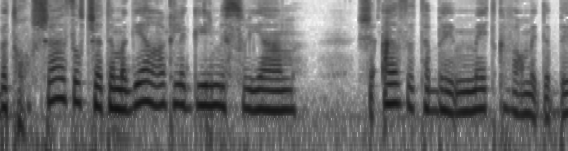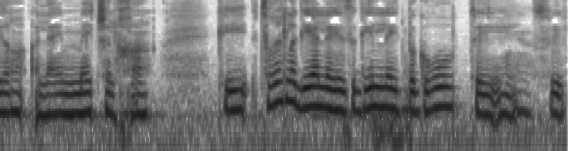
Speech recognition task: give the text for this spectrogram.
בתחושה הזאת שאתה מגיע רק לגיל מסוים, שאז אתה באמת כבר מדבר על האמת שלך. כי צריך להגיע לאיזה גיל להתבגרות, אה, סביב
